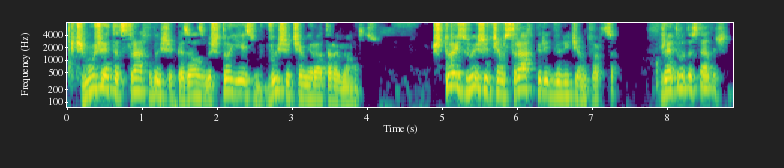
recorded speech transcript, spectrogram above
Почему же этот страх выше? Казалось бы, что есть выше, чем иратор эмоций? Что есть выше, чем страх перед величием Творца? Уже этого достаточно.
